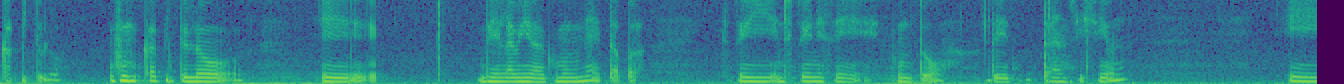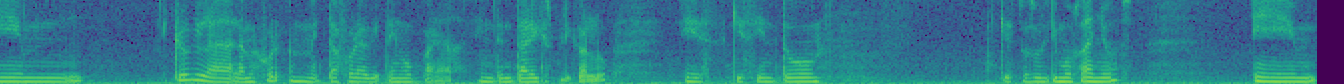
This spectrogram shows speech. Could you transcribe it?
capítulo, un capítulo de la vida, como una etapa Estoy, estoy en ese punto de transición. Mm, creo que la mejor metáfora que tengo para intentar explicarlo es que siento que estos últimos años em,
